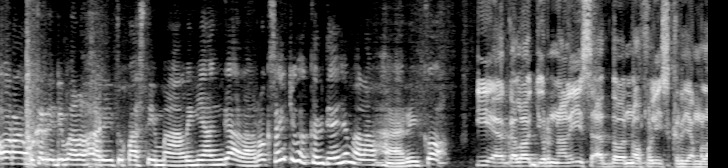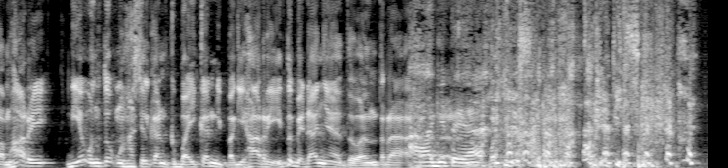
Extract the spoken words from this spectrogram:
orang bekerja di malam hari itu pasti maling? Ya enggak lah. Rok saya juga kerjanya malam hari kok. Iya, kalau jurnalis atau novelis kerja malam hari, dia untuk menghasilkan kebaikan di pagi hari. Itu bedanya tuh antara ah, gitu ya. novelis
